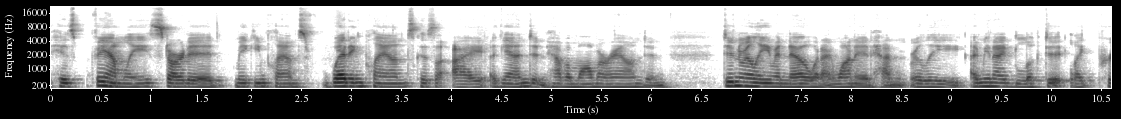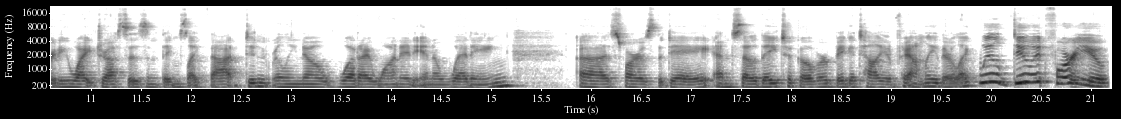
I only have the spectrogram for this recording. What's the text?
his family started making plans wedding plans cuz I again didn't have a mom around and didn't really even know what I wanted hadn't really I mean I'd looked at like pretty white dresses and things like that didn't really know what I wanted in a wedding uh, as far as the day. And so they took over, big Italian family. They're like, we'll do it for you.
